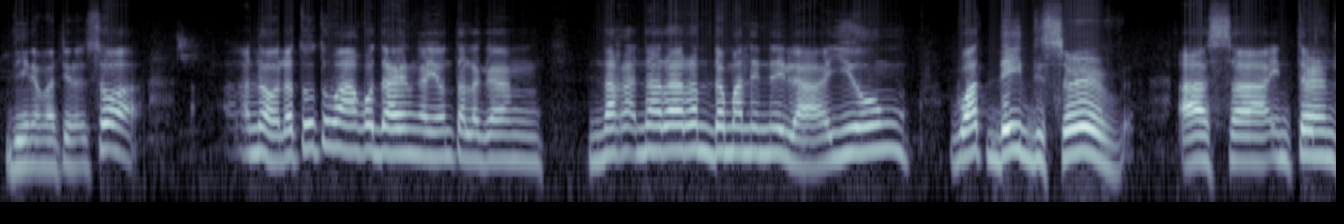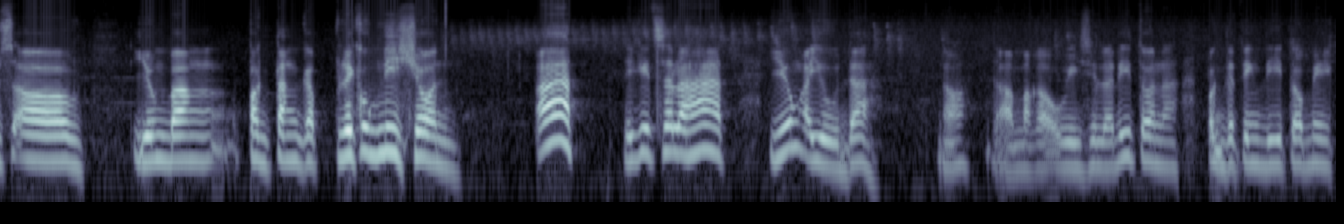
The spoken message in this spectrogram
hindi naman tinu- So, ano, natutuwa ako dahil ngayon talagang naka, nararamdaman nila yung what they deserve as ah, in terms of yung bang pagtanggap, recognition, at higit sa lahat, yung ayuda. No? Na makauwi sila rito na pagdating dito may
